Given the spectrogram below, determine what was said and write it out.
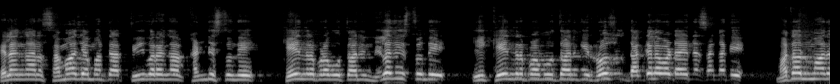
తెలంగాణ సమాజం అంతా తీవ్రంగా ఖండిస్తుంది కేంద్ర ప్రభుత్వాన్ని నిలదీస్తుంది. ఈ కేంద్ర ప్రభుత్వానికి రోజులు దగ్గరపడ్డాయన్న సంగతి మతోన్మాద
